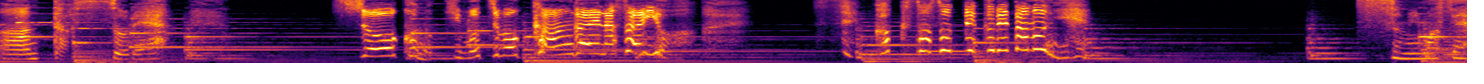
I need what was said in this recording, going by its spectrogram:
あんたそれ翔子の気持ちも考えなさいよ。せっかく誘ってくれたのに。すみません。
